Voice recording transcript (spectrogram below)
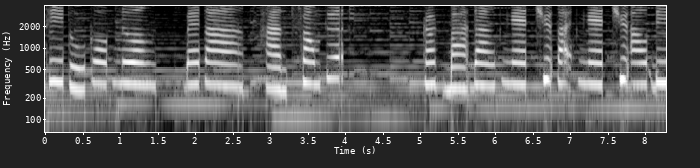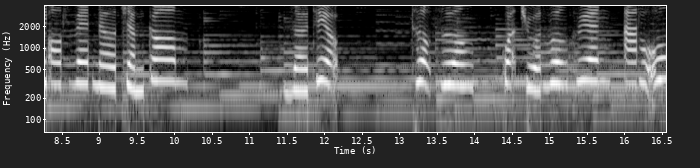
Thi Tú Cô Nương Beta Hàn Phong Tuyết Các bạn đang nghe chuyện tại nghe chuyện audiovn.com Giới thiệu Thượng Dương, Quận chúa Vương Huyên, A Vũ,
